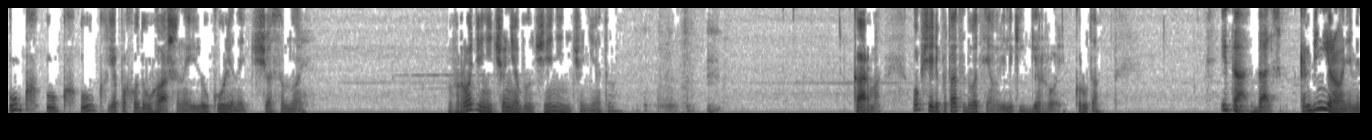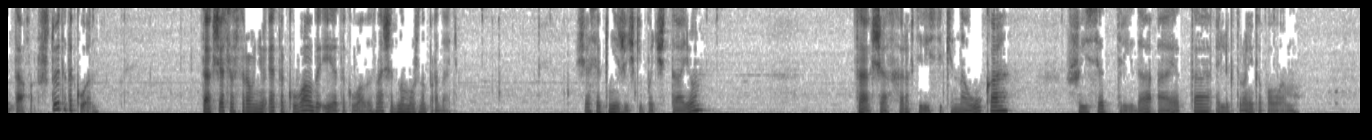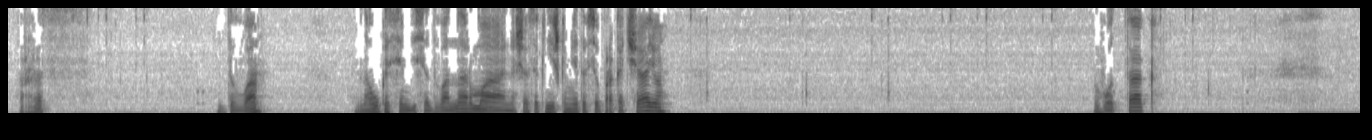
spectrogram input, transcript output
Ук, ук, ук. Я, походу, угашенный или укуренный. Че со мной? Вроде ничего не облучения, ничего нету. Карма. Общая репутация 27. Великий герой. Круто. Итак, дальше. Комбинирование метафор. Что это такое? Так, сейчас я сравню это кувалда и это кувалда. Значит, одну можно продать. Сейчас я книжечки почитаю. Так, сейчас характеристики наука 63, да, а это электроника, по-моему. Раз. Два. Наука 72. Нормально. Сейчас я книжками это все прокачаю. Вот так.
